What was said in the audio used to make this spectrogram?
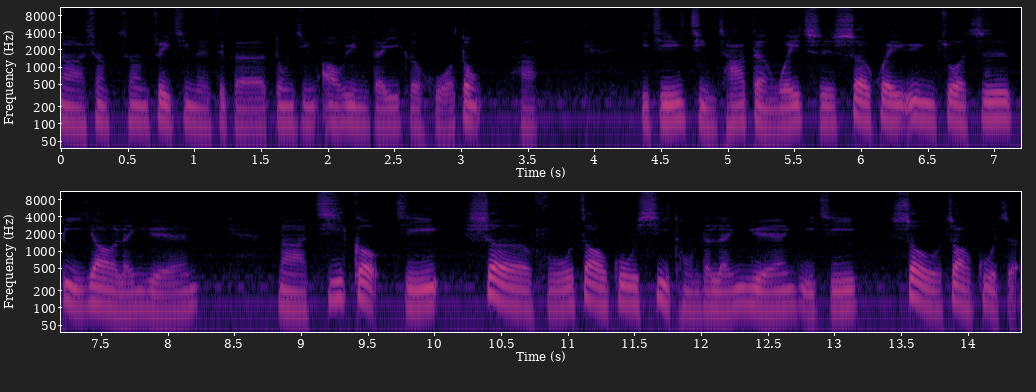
那像像最近的这个东京奥运的一个活动啊。以及警察等维持社会运作之必要人员，那机构及社服照顾系统的人员以及受照顾者，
